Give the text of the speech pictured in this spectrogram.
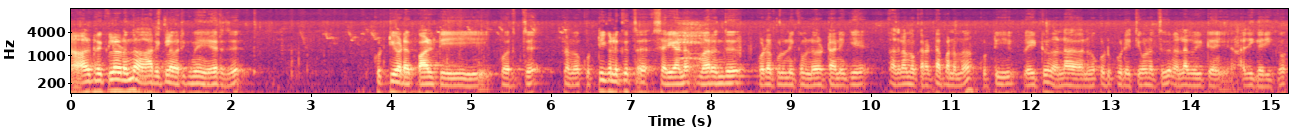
நாலரை கிலோலேருந்து ஆறு கிலோ வரைக்குமே ஏறுது. குட்டியோட குவாலிட்டி பொறுத்து நம்ம குட்டிகளுக்கு த- சரியான மருந்து உடற்புழு நீக்கம் டானிக்கு அதெல்லாம் நம்ம கரெக்டாக பண்ணோம்னா குட்டி வெயிட்டும் நல்லா நம்ம கொடுக்கக்கூடிய தீவனத்துக்கு நல்லா வெயிட் அதிகரிக்கும்.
